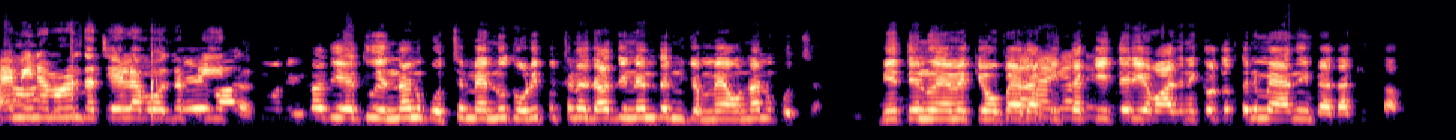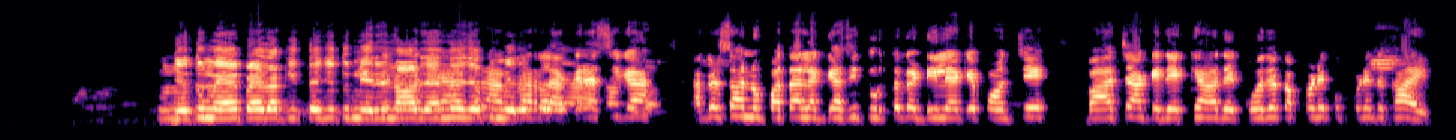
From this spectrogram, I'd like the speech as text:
ਮੈਂ ਮੀਨਾ ਮਹੰਤ ਦਾ ਚੇਲਾ ਬੋਲਦਾ ਪ੍ਰੀਤ। ਨਿਕਲਦੀ? ਹੈ ਤੂੰ ਇਹਨਾਂ ਨੂੰ ਪੁੱਛ ਮੈਨੂੰ ਥੋੜੀ ਪੁੱਛਣਾ ਜਾ ਜਿੰਨੇ ਨੇ ਤੈਨੂੰ ਜੰਮਿਆ ਉਹਨਾਂ ਨੂੰ ਪੁੱਛ। ਵੀ ਤੈਨੂੰ ਐਵੇਂ ਕਿਉਂ ਪੈਦਾ ਕੀਤਾ ਕੀ ਤੇਰੀ ਆਵਾਜ਼ ਨਿਕਲ ਤੋ ਤੈਨੂੰ ਮੈਂ ਨਹੀਂ ਪੈਦਾ ਕੀਤਾ। ਜੇ ਤੂੰ ਮੈਂ ਪੈਦਾ ਕੀਤਾ ਜੇ ਤੂੰ ਮੇਰੇ ਨਾਲ ਰਹਿਣਾ ਜਾਂ ਤੂੰ ਮੇਰੇ ਘਰ ਲੱਗ ਰਿਹਾ ਸੀਗਾ ਅਗਰ ਸਾਨੂੰ ਪਤਾ ਲੱਗਿਆ ਸੀ ਤੁਰਤ ਗੱਡੀ ਲੈ ਕੇ ਪਹੁੰਚੇ ਬਾਅਦ ਚ ਆ ਕੇ ਦੇਖਿਆ ਦੇਖੋ ਇਹਦੇ ਕੱਪੜੇ ਕੁੱਪੜੇ ਦਿਖਾਏ।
